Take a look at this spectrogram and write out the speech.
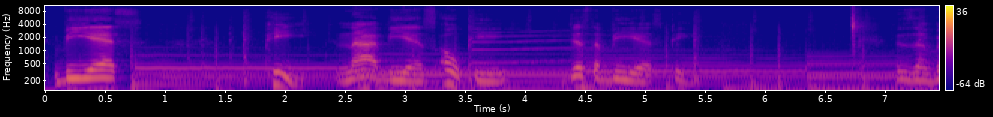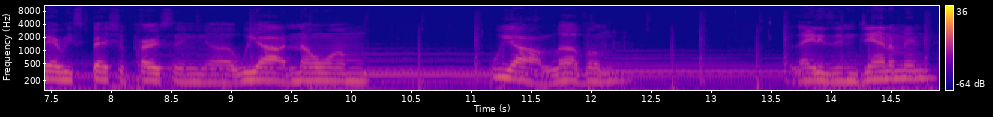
VSP, not VSOP, just a VSP. This is a very special person. Uh, we all know him. We all love him. Ladies and gentlemen,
